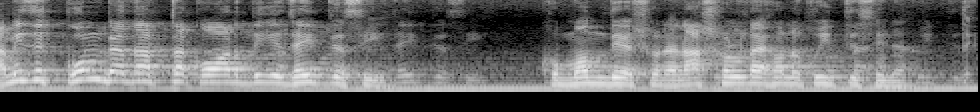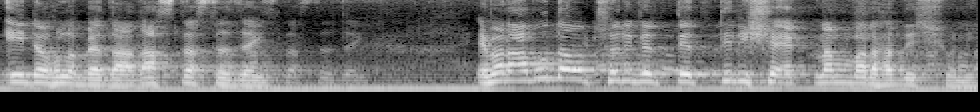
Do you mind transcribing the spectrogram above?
আমি যে কোন বেদাতটা কোয়ার দিকে যাইতেছি, খুব মন দিয়ে শোনেন, আসলটা এখনও কুইতেছি না। এইটা হলো বেদাত, আস্তে আস্তে যাই। এবার আবু দাউদ শরীফের তেত্রিশে এক নম্বর হাদিস শুনি।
